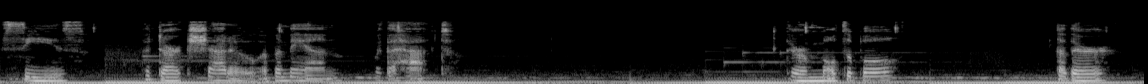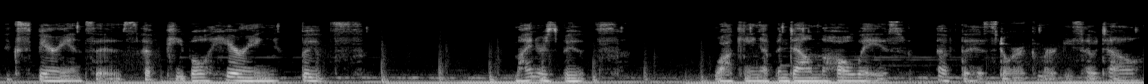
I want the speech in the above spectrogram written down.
sees a dark shadow of a man with a hat. there are multiple other experiences of people hearing boots, miners' boots, walking up and down the hallways of the historic Murphy's Hotel.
